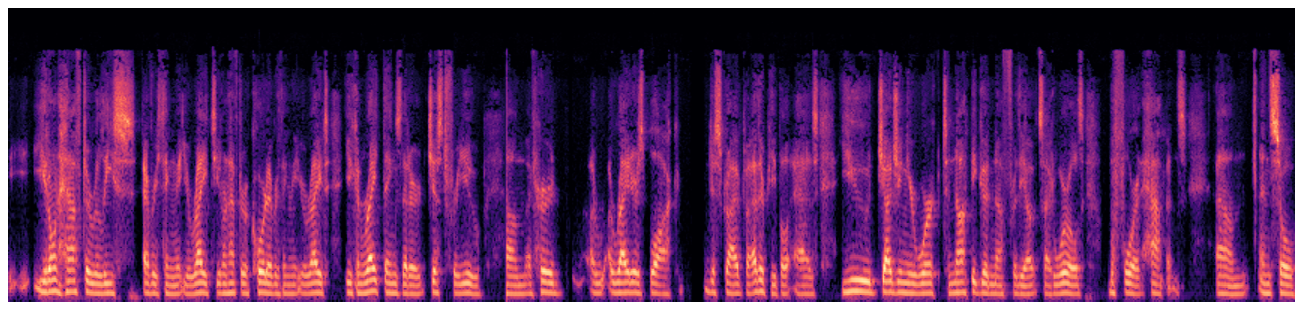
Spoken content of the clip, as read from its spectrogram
you don't have to release everything that you write. You don't have to record everything that you write. You can write things that are just for you. Um, I've heard a, a writer's block described by other people as you judging your work to not be good enough for the outside world before it happens. Um, and so,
